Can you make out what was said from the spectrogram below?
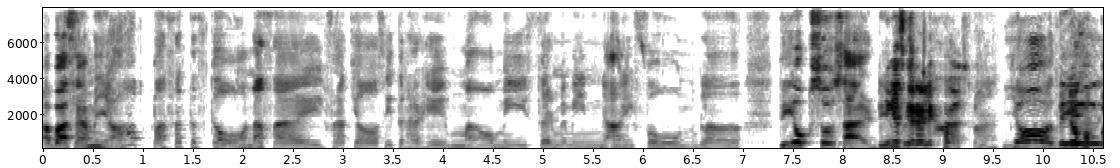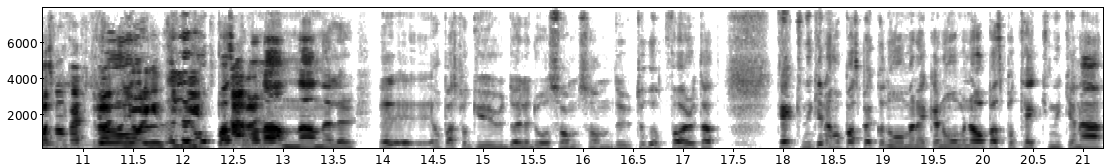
Jag bara säger, men jag hoppas att det ska ordna sig för att jag sitter här hemma och myser med min iPhone. Bla. Det är också så här. Det är ganska religiöst, va? Ja, För då hoppas man på eftervärlden och gör ingenting Eller hoppas på någon annan eller hoppas på Gud eller då som, som du tog upp förut att teknikerna hoppas på ekonomerna, ekonomerna hoppas på teknikerna,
